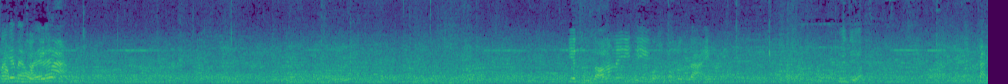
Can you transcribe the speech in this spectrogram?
Mà cái mày hỏi đấy Yến gió năm nay đi thi cũng không được giải. Cái gì ạ? chạy.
